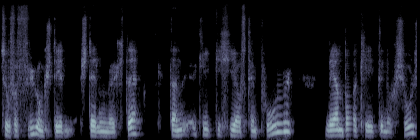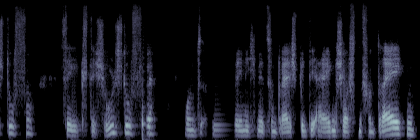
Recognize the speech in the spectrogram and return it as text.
zur Verfügung stehen, stellen möchte, dann klicke ich hier auf den Pool, Lernpakete nach Schulstufen, sechste Schulstufe. Und wenn ich mir zum Beispiel die Eigenschaften von Dreiecken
